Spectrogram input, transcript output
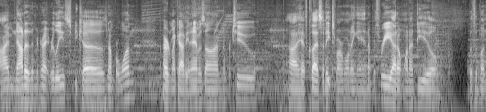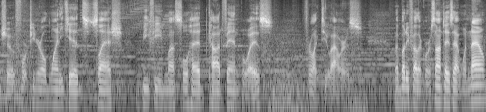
I'm not at a midnight release because, number one, I ordered my copy on Amazon. Number two, I have class at 8 tomorrow morning. And number three, I don't want to deal with a bunch of 14-year-old whiny kids slash beefy musclehead COD fanboys for like two hours. My buddy Father Corsante is at one now.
